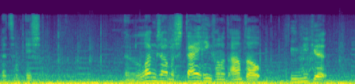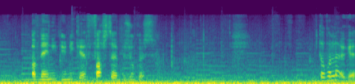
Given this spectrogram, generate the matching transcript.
Het is een langzame stijging van het aantal unieke, of nee, niet unieke, vaste bezoekers. Toch wel leuk, hè?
